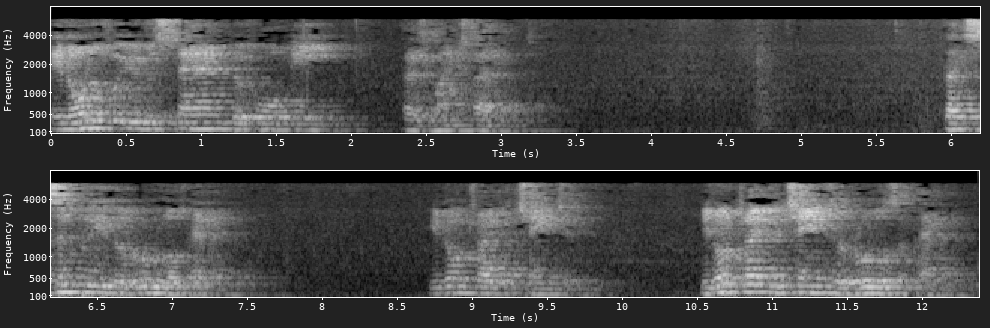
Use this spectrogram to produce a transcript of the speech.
in order for you to stand before me as my child. That's simply the rule of heaven. You don't try to change it. You don't try to change the rules of heaven.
